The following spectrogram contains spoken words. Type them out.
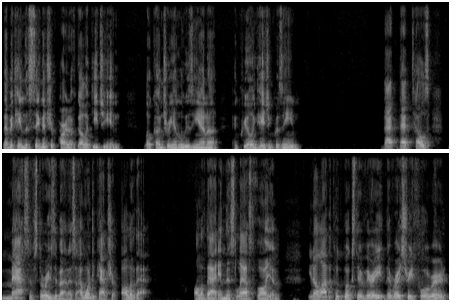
That became the signature part of Gullah Geechee and Low Country and Louisiana and Creole and Cajun cuisine. That that tells massive stories about us. I wanted to capture all of that all of that in this last volume. You know, a lot of the cookbooks they're very they're very straightforward.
